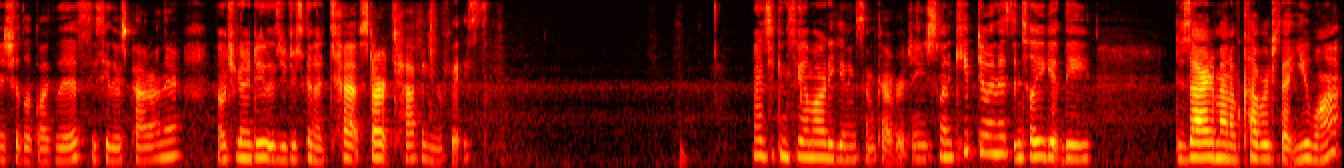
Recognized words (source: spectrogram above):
It should look like this. You see there's powder on there. And what you're going to do is you're just going to tap, start tapping your face. As you can see, I'm already getting some coverage. And you just want to keep doing this until you get the desired amount of coverage that you want.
